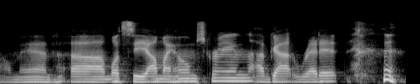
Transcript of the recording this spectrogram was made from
Oh man, um, let's see. On my home screen, I've got Reddit,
